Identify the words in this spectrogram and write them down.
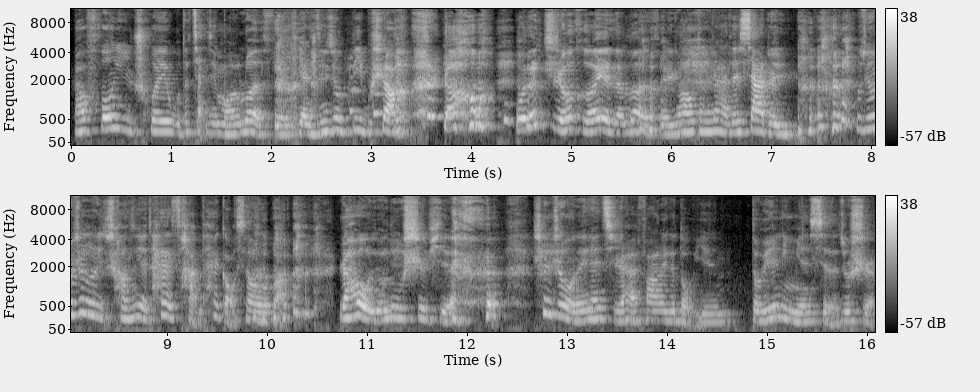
然后风一吹，我的假睫毛就乱飞，眼睛就闭不上，然后我的纸盒也在乱飞，然后当时还在下着雨，我觉得这个场景也太惨太搞笑了吧。然后我就录视频，甚至我那天其实还发了一个抖音，抖音里面写的就是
